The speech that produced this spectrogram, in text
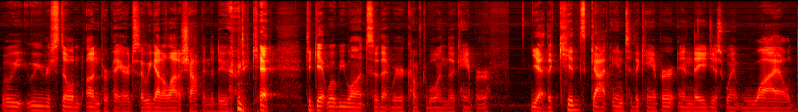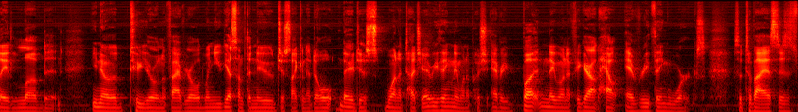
We we were still unprepared, so we got a lot of shopping to do to get to get what we want so that we're comfortable in the camper yeah, the kids got into the camper and they just went wild. They loved it. You know, a two year old and a five year old, when you get something new, just like an adult, they just want to touch everything. They want to push every button. They want to figure out how everything works. So Tobias is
